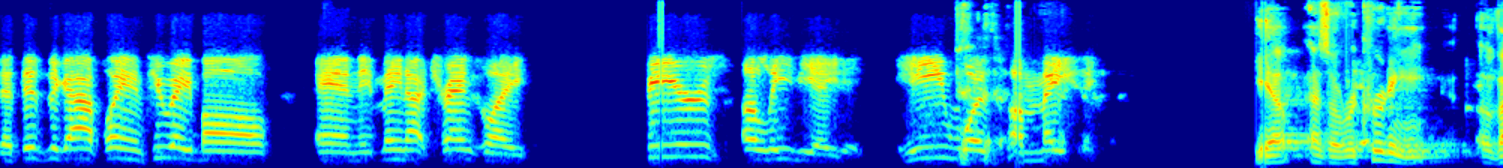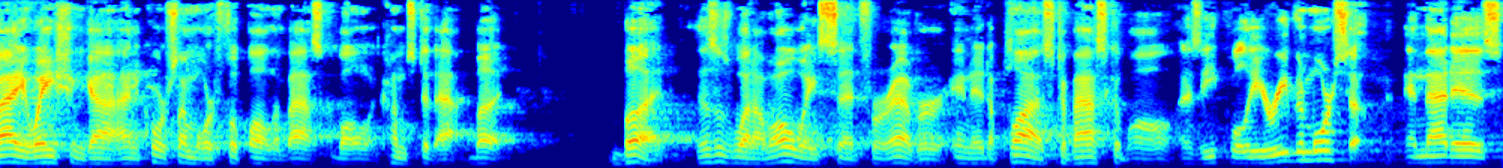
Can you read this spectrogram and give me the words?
that this is the guy playing 2A ball and it may not translate. Fears alleviated. He was amazing. Yep, as a recruiting evaluation guy, and of course I'm more football than basketball when it comes to that, but but this is what I've always said forever, and it applies to basketball as equally or even more so. And that is,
